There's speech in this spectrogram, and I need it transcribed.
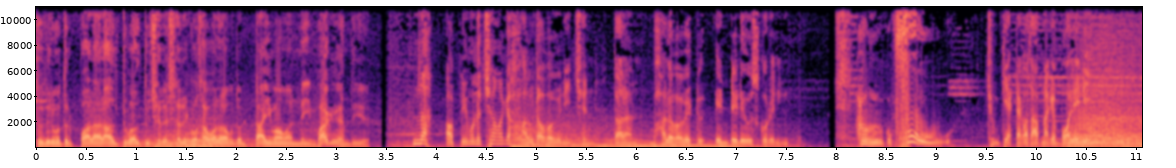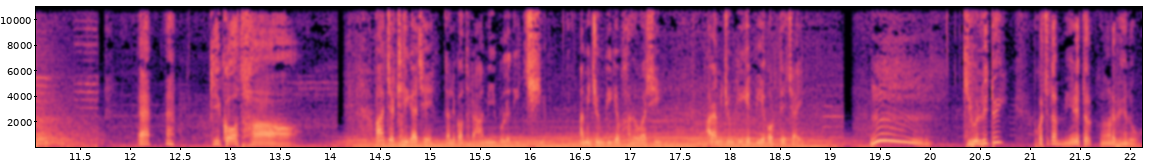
তোদের মতন পাড়ার আলতু ফালতু ছেলের সাথে কথা বলার মতন টাইম আমার নেই। ভাগ এখান থেকে। না, আপনি মনে হচ্ছে আমাকে হালকাভাবে নিচ্ছেন। দাঁড়ান, ভালোভাবে একটু ইন্ট্রোডিউস করে নিন ফু! চুমকি একটা কথা আপনাকে বলেনি? কি কথা? আচ্ছা ঠিক আছে, তাহলে কথাটা আমি বলে দিচ্ছি। আমি চুমকিকে ভালোবাসি, আর আমি চুমকিকে বিয়ে করতে চাই। কি বললি তুই? কথাটা মেরে তোর কাঁড় ভেঙে দেবো।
